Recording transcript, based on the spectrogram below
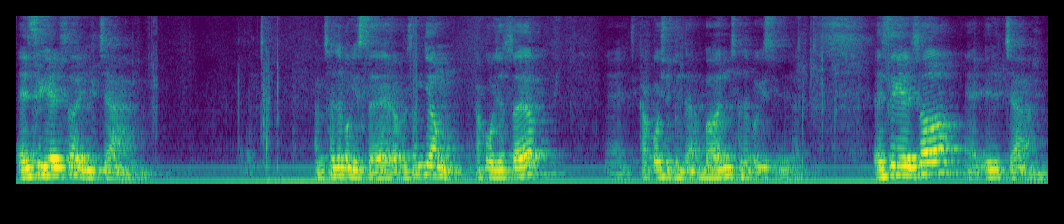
에스겔서 1장 한번 찾아보겠어요. 여러분 성경 갖고 오셨어요? 예, 갖고 오신 분들 한번 찾아보겠습니다. 에스겔서 예, 1장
